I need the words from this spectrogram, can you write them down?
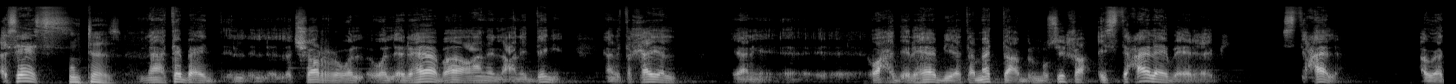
أساس ممتاز انها تبعد ال- ال- الشر وال... والإرهاب آه عن. عن الدنيا يعني تخيل يعني آه، واحد إرهابي يتمتع بالموسيقى استحالة يبقى إرهابي استحالة أو.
